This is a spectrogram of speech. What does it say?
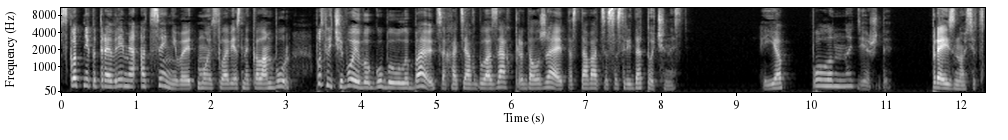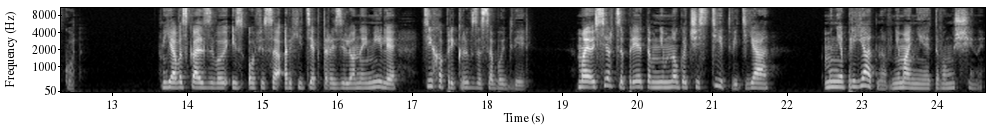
Скотт некоторое время оценивает мой словесный каламбур, после чего его губы улыбаются, хотя в глазах продолжает оставаться сосредоточенность. «Я полон надежды», — произносит Скотт. Я выскальзываю из офиса архитектора «Зеленой мили», тихо прикрыв за собой дверь. Мое сердце при этом немного чистит, ведь я... Мне приятно внимание этого мужчины.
